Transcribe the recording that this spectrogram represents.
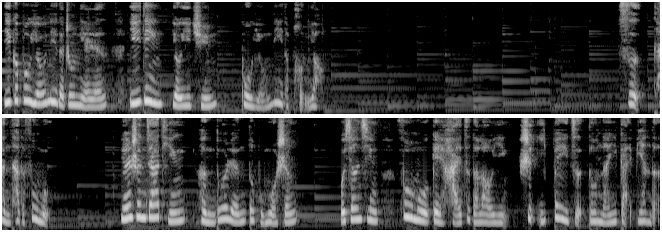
一个不油腻的中年人，一定有一群不油腻的朋友。四看他的父母，原生家庭很多人都不陌生。我相信父母给孩子的烙印是一辈子都难以改变的。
